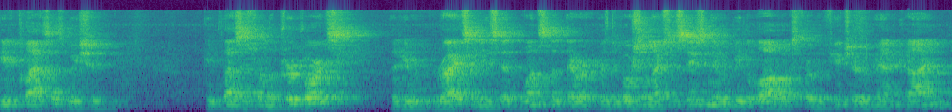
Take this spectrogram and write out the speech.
give classes, we should give classes from the purports that he writes, and he said once that there were his devotional ecstasies, and there would be the law books for the future of mankind.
